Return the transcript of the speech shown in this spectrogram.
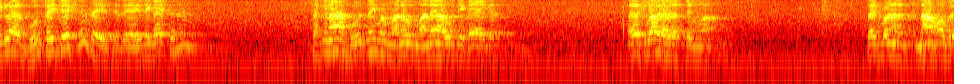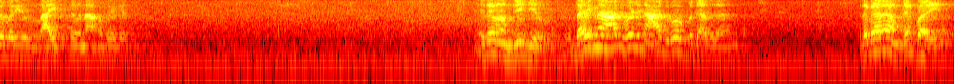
એટલે ભૂત થઈ છે, શું થઈ છે? એ દેખાય છે ને? ના, ભૂત નહીં, પણ મને મને આવું દેખાયા રસ્તે પણ ના હોબરે બરી વાઈફ તો ના હોબરે કે. એટલે સમજી ગયો. દરેક ને હાથ હોય છે ને હાથ રોગ બધા બધા એટલે એને સમજણ પાડી.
